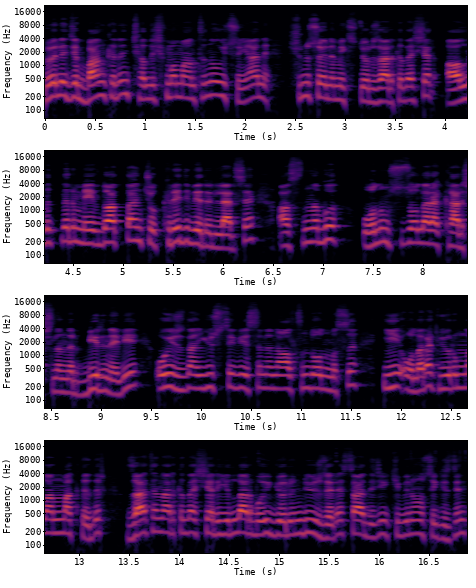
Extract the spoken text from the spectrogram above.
böylece bankanın çalışma mantığına uysun. Yani şunu söylemek istiyoruz arkadaşlar. Aldıkları mevduattan çok kredi verirlerse aslında bu olumsuz olarak karşılanır bir nevi. O yüzden 100 seviyesinin altında olması iyi olarak yorumlanmaktadır. Zaten arkadaşlar yıllar boyu göründüğü üzere sadece 2018'in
